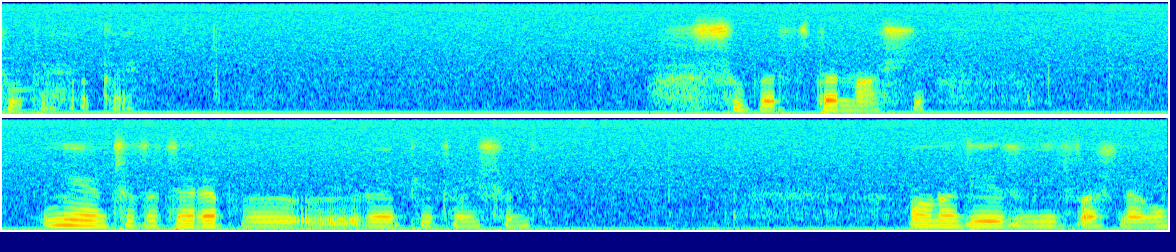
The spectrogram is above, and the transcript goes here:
Tutaj, okej. Super, 14. Nie wiem, co to te rep reputation. Mam nadzieję, że nic ważnego.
